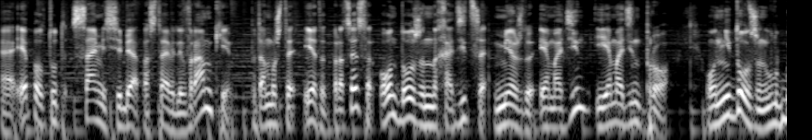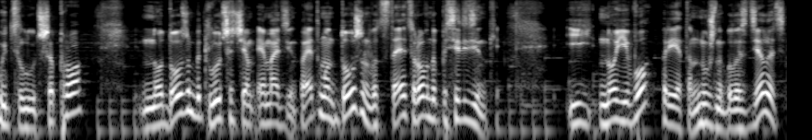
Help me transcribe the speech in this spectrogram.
э, Apple тут сами себя поставили в рамки, потому что этот процессор, он должен находиться между M1 и M1 Pro. Он не должен быть лучше Pro, но должен быть лучше, чем M1. Поэтому он должен вот стоять ровно посерединке. И, но его при этом нужно было сделать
